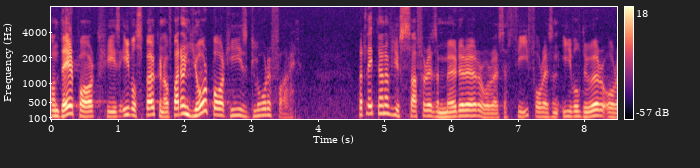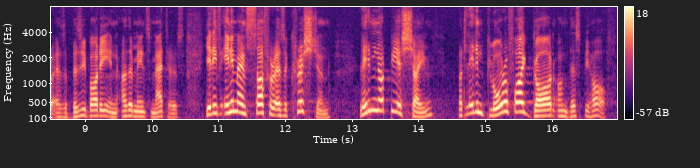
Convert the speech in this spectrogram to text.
On their part he is evil spoken of, but on your part he is glorified. But let none of you suffer as a murderer, or as a thief, or as an evildoer, or as a busybody in other men's matters. Yet if any man suffer as a Christian, let him not be ashamed, but let him glorify God on this behalf.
